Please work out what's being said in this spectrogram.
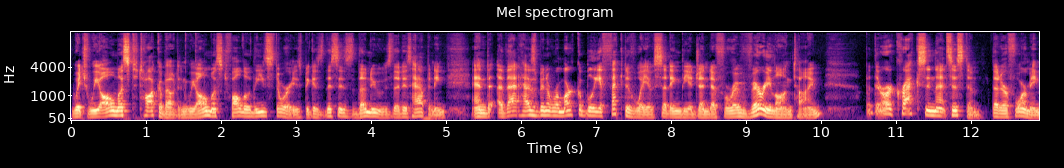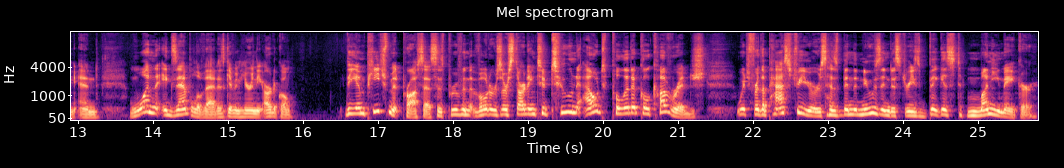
which we all must talk about and we all must follow these stories because this is the news that is happening. And that has been a remarkably effective way of setting the agenda for a very long time. But there are cracks in that system that are forming, and one example of that is given here in the article. The impeachment process has proven that voters are starting to tune out political coverage which for the past few years has been the news industry's biggest moneymaker.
